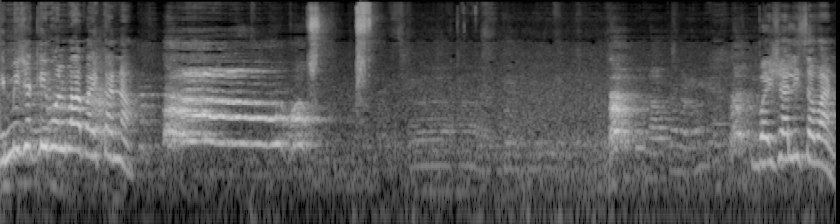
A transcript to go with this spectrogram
इमिजिएटली बोलवा बायकांना वैशाली चव्हाण.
